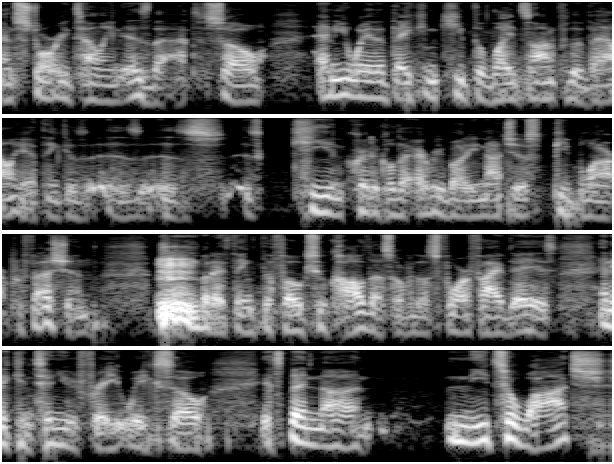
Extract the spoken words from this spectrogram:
and storytelling is that. So any way that they can keep the lights on for the valley, I think is is is, is key and critical to everybody, not just people in our profession, but I think the folks who called us over those four or five days, and it continued for eight weeks. So it's been uh, neat to watch.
